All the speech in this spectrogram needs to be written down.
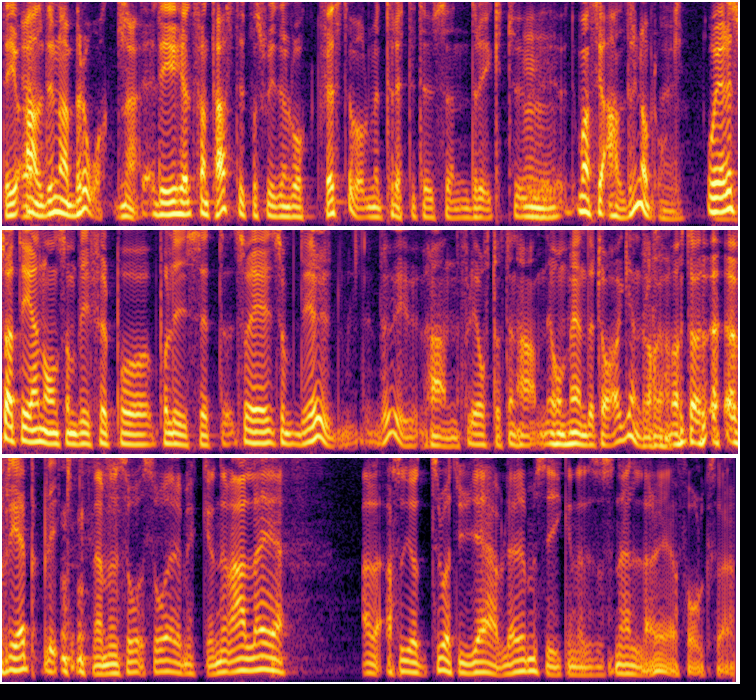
Det är ju aldrig några bråk. Nej. Det är ju helt fantastiskt på Sweden Rock Festival med 30 000 drygt. Man ser aldrig några bråk. Och är det så att det är någon som blir för på, på lyset så är, så det är, det är ju han, för det är oftast en han, är omhändertagen liksom, av övriga publiken. nej, men så, så är det mycket. Nej, alla är, alla, alltså jag tror att ju jävligare musiken är, desto snällare är folk. Sådär.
